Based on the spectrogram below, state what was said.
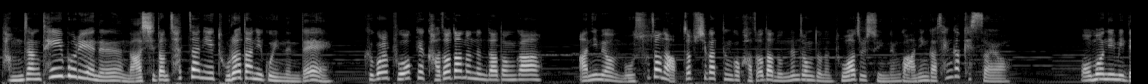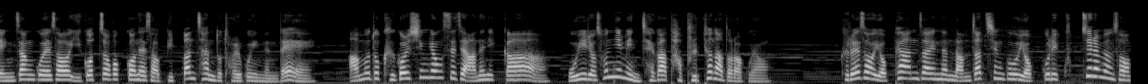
당장 테이블 위에는 아시던 찻잔이 돌아다니고 있는데 그걸 부엌에 가져다 놓는다던가 아니면 뭐 수저나 앞접시 같은 거 가져다 놓는 정도는 도와줄 수 있는 거 아닌가 생각했어요. 어머님이 냉장고에서 이것저것 꺼내서 밑반찬도 덜고 있는데 아무도 그걸 신경 쓰지 않으니까 오히려 손님인 제가 다 불편하더라고요. 그래서 옆에 앉아있는 남자친구 옆구리 쿡 찌르면서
